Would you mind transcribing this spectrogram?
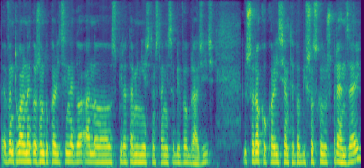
Ewentualnego rządu koalicyjnego ANO z piratami nie jestem w stanie sobie wyobrazić. Szeroką koalicję antybabiszowską już prędzej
